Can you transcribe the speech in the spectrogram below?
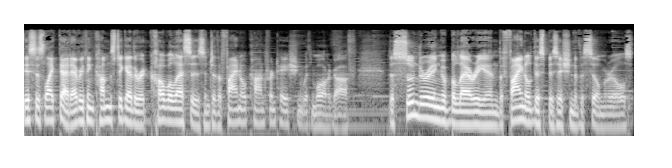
this is like that. Everything comes together. It coalesces into the final confrontation with Morgoth, the sundering of Beleriand, the final disposition of the Silmarils,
